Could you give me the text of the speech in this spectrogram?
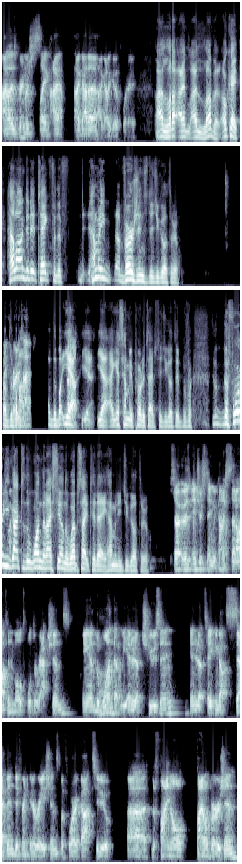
I was pretty much just like, I I gotta I gotta go for it. I love I, I love it. Okay, how long did it take for the? How many uh, versions did you go through? Like Of the bomb? prototype. Of the bo- yeah Uh, yeah yeah. I guess how many prototypes did you go through before? Before you got to the one that I see on the website today, how many did you go through? So it was interesting. We kind of set off in multiple directions, and the one that we ended up choosing ended up taking about seven different iterations before it got to uh, the final final version.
